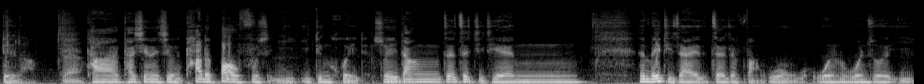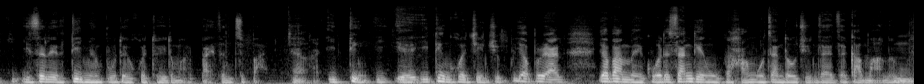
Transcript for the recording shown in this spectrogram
对了，对啊，他他现在就他的报复是一一定会的。所以当这这几天，那媒体在在这访问我，问问说以以色列的地面部队会推动吗？百分之百。啊，一定一也一定会进去，要不然，要不然美国的三点五个航母战斗群在在干嘛呢？嗯、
